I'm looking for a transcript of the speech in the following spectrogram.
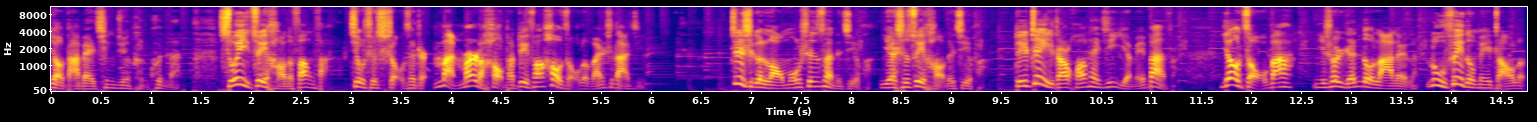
要打败清军很困难，所以最好的方法就是守在这儿，慢慢的耗，把对方耗走了，完事大吉。这是个老谋深算的计划，也是最好的计划。对这一招，皇太极也没办法。要走吧，你说人都拉来了，路费都没着了，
